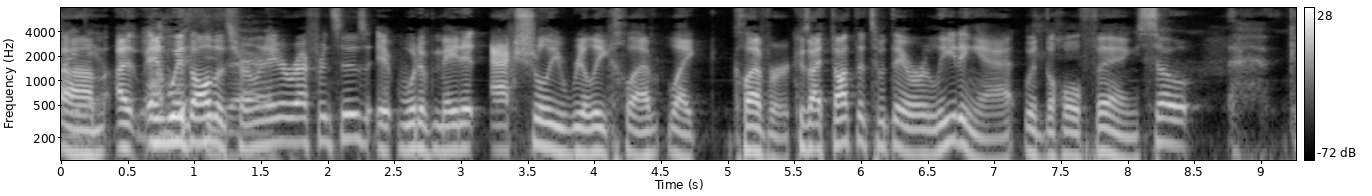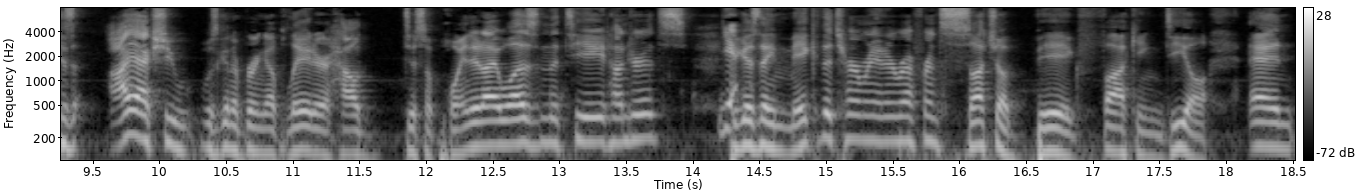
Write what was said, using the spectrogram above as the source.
I Um. I, Yeah. and I'm with with all you the there. Terminator references, it would have made it actually really clever, like clever, because I thought that's what they were leading at with the whole thing. So, because I actually was going to bring up later how disappointed I was in the T eight hundreds Yeah. because they make the Terminator reference such a big fucking deal, and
